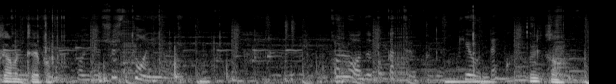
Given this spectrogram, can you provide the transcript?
옷에 하면 대박. 완전 슈스통 아니냐고. 컬러 완전 똑같은. 귀여운데? 그니까.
